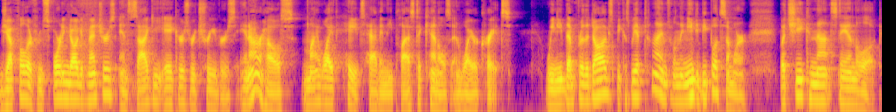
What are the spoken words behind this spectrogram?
Jeff Fuller from Sporting Dog Adventures and Soggy Acres Retrievers. In our house, my wife hates having the plastic kennels and wire crates. We need them for the dogs because we have times when they need to be put somewhere, but she cannot stand the look.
